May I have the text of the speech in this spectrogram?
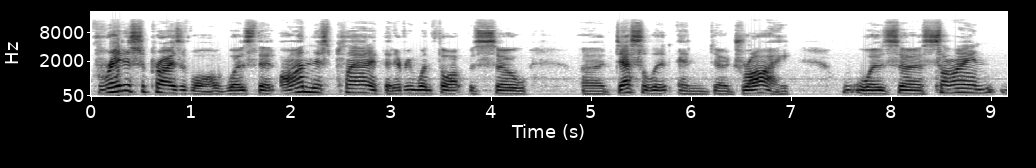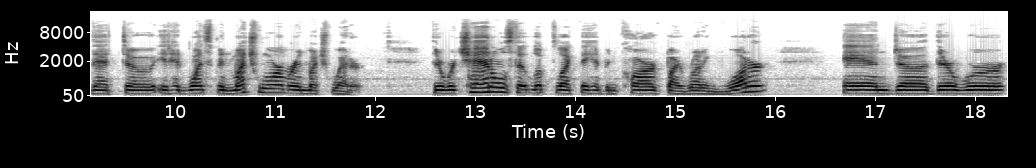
greatest surprise of all was that on this planet that everyone thought was so uh, desolate and uh, dry was a sign that uh, it had once been much warmer and much wetter. There were channels that looked like they had been carved by running water, and uh, there were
